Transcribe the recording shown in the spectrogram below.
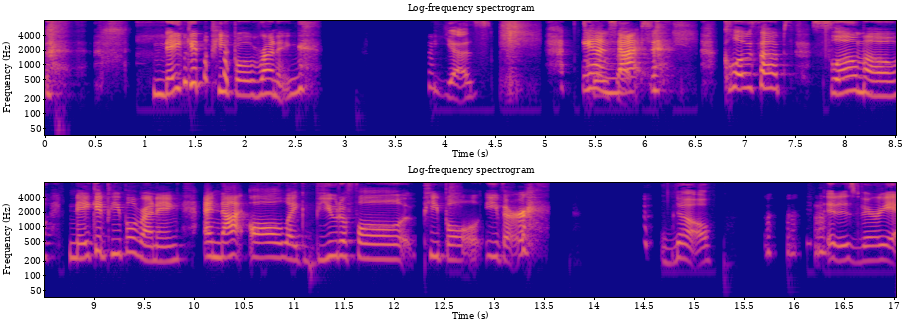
naked people running. Yes. And not close ups, slow mo, naked people running, and not all like beautiful people either. No. it is very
